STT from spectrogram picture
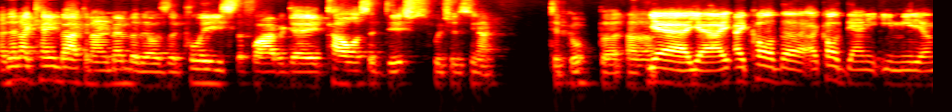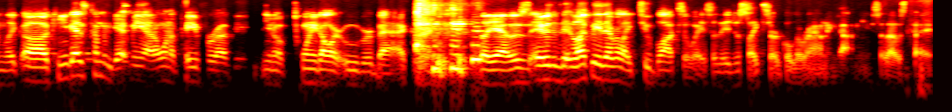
And then I came back, and I remember there was the police, the fire brigade. Carlos had ditched, which is you know typical. But uh, Yeah, yeah. I, I called uh, I called Dani immediately. I'm like, uh, can you guys come and get me? I don't want to pay for a you know twenty dollar Uber back. so yeah, it was it was. Luckily, they were like two blocks away, so they just like circled around and got me. So that was tight.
